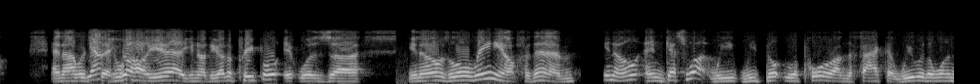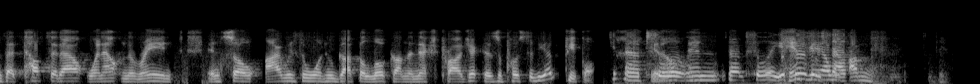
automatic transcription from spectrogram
And I would yep. say, "Well, yeah, you know, the other people, it was, uh, you know, it was a little rainy out for them, you know, and guess what? We we built rapport on the fact that we were the ones that toughed it out, went out in the rain, and so I was the one who got the look on the next project as opposed to the other people. Absolutely, you know? and absolutely. You can't say I'm, I'm,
